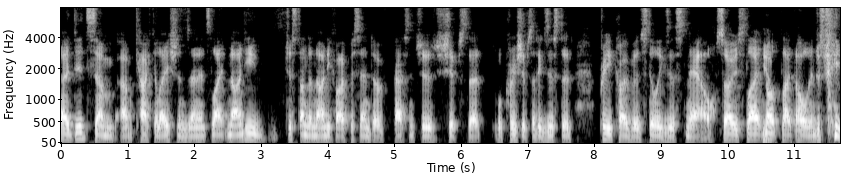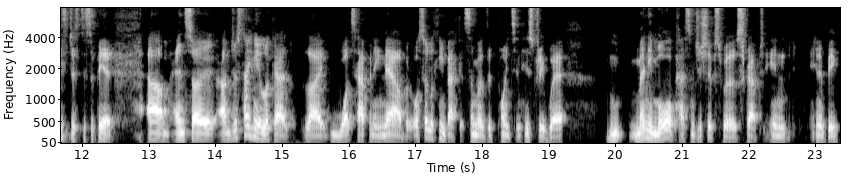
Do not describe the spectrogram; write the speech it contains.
I, I did some um, calculations, and it's like 90, just under 95% of passenger ships that, or cruise ships that existed pre COVID still exists now. So it's like yep. not like the whole industry's just disappeared. Um, and so I'm just taking a look at like what's happening now, but also looking back at some of the points in history where m- many more passenger ships were scrapped in in a big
